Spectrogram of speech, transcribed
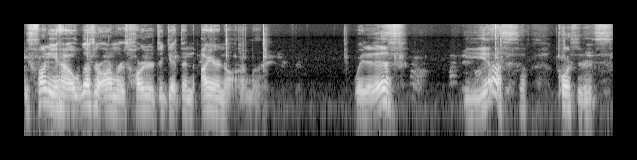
it's funny how leather armor is harder to get than iron armor. Wait, it is? Yes, of course it is.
